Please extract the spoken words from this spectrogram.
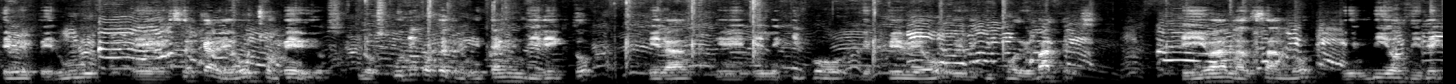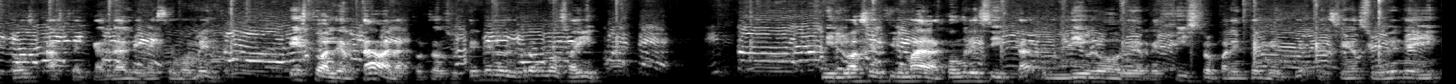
TV Perú, eh, cerca de ocho medios. Los únicos que transmitían en directo eran eh, el equipo de PBO y el equipo de Batters, que iba lanzando envíos directos hasta el canal en ese momento. Esto alertaba a las personas. Usted ve los micrófonos ahí. Y lo hacen firmar al congresista, un libro de registro aparentemente, enseña su DNI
